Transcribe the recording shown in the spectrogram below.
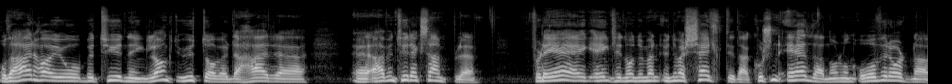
Og det her har jo betydning langt utover det her eh, eventyreksempelet. For det er egentlig noe universelt i det. Hvordan er det når noen overordna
